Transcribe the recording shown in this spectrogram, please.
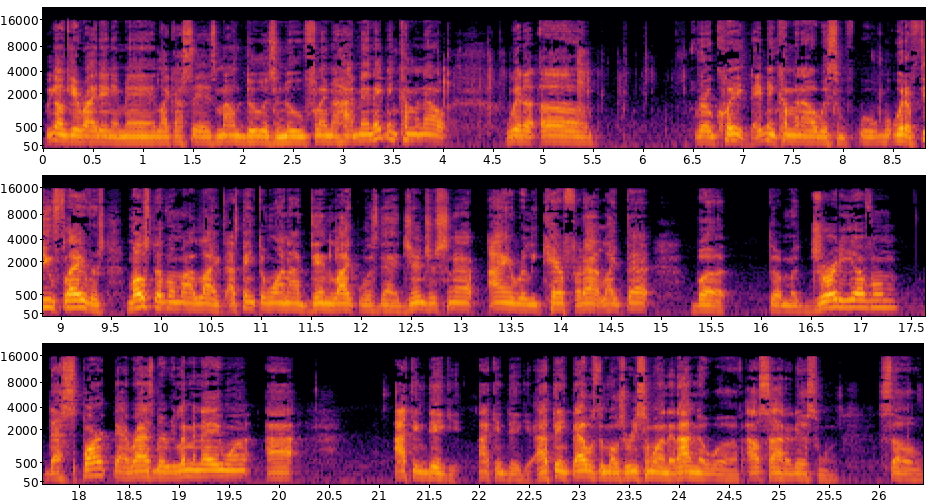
we going to get right in it, man. Like I said, it's Mountain Dew is new Flaming Hot. Man, they've been coming out with a, uh, real quick. They've been coming out with some with a few flavors. Most of them I liked. I think the one I didn't like was that ginger snap. I ain't really care for that like that, but the majority of them, that spark, that raspberry lemonade one, I I can dig it. I can dig it. I think that was the most recent one that I know of outside of this one. So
